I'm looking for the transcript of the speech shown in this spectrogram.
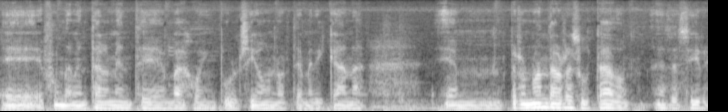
eh, fundamentalmente bajo impulsión norteamericana, em, pero no han dado resultado. Es decir,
